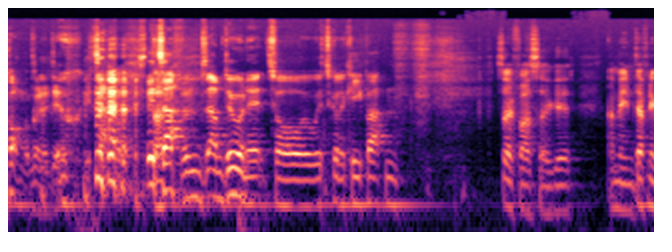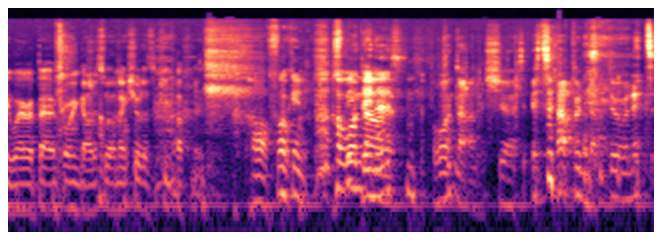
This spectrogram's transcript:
what am I going to do? It's, hap- it's happened. I'm doing it, so it's going to keep happening. so far so good? I mean, definitely wear a better groin guard as well. Make sure it doesn't keep happening. Oh fucking! I want, that on a, I want that on a shirt. It's happened, I'm doing it.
